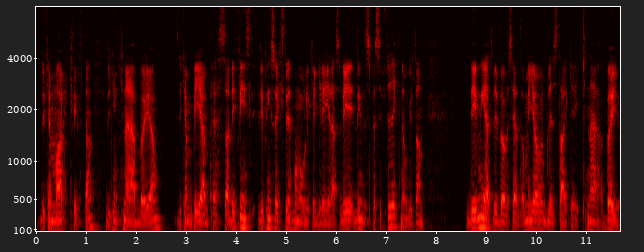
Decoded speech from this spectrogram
Du kan marklyfta. Du kan knäböja. Du kan benpressa. Det finns, det finns så extremt många olika grejer där. Så det, det är inte specifikt nog. Utan det är mer att vi behöver säga att om jag vill bli starkare i knäböj.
